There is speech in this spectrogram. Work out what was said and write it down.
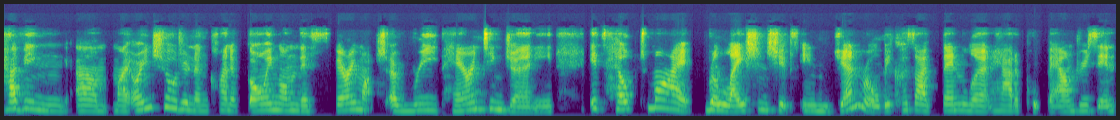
having um, my own children and kind of going on this very much a reparenting journey, it's helped my relationships in general because I've then learned how to put boundaries in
